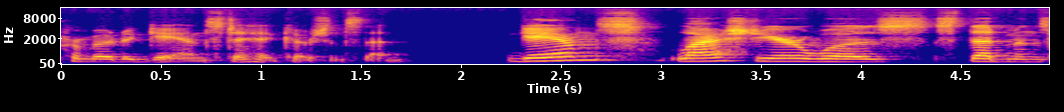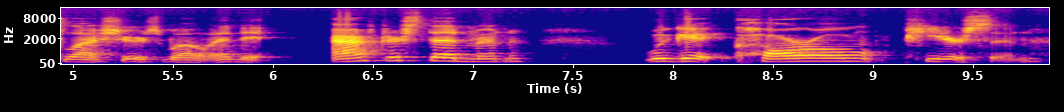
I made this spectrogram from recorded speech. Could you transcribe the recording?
promoted Gansz to head coach instead. Gansz last year was Steadman's last year as well, and it, after Stedman, we get Carl Peterson.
